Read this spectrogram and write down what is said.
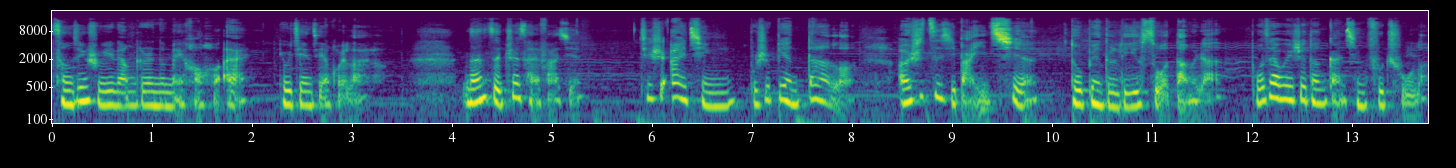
曾经属于两个人的美好和爱又渐渐回来了。男子这才发现，其实爱情不是变淡了，而是自己把一切都变得理所当然，不再为这段感情付出了。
